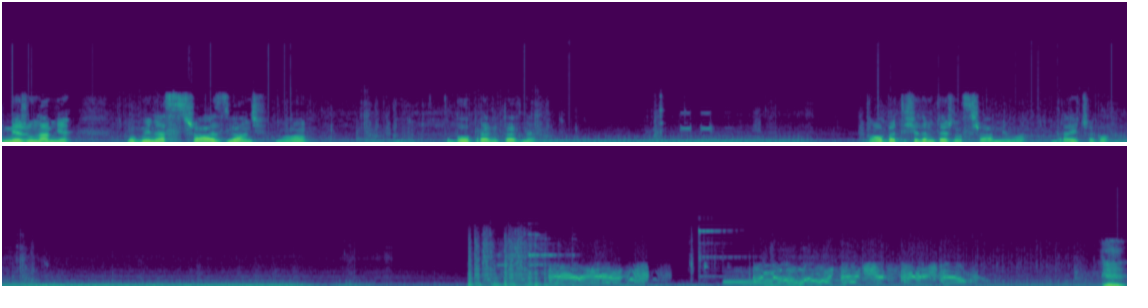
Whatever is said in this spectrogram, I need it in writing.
8 mierzył na mnie. Mógł mnie na strzała zdjąć, no. To było prawie pewne. O, BT7 też na strzała mnie ma, w razie czego.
